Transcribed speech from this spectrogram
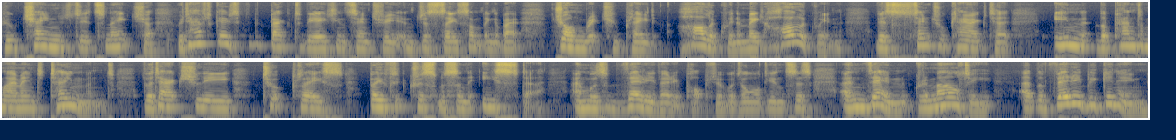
who changed its nature. We'd have to go to, back to the 18th century and just say something about John Rich, who played Harlequin and made Harlequin this central character in the pantomime entertainment that actually took place both at Christmas and Easter and was very, very popular with audiences. And then Grimaldi, at the very beginning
